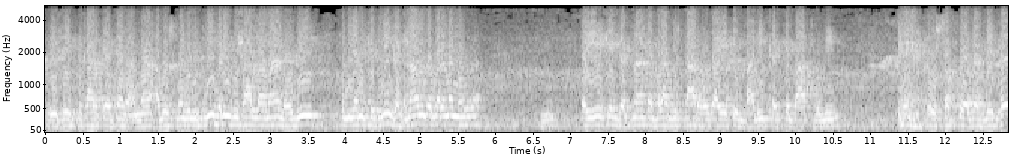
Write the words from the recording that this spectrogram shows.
तो इसे एक प्रकार कहते हैं रामायण। अब उसमें जब इतनी बड़ी विशाल रामायण होगी तो यानी कितनी घटनाओं का वर्णन होगा? और एक एक घटना का बड़ा विस्तार होगा, एक एक बारीक करके बात होगी। तो उस सबको अगर देखो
